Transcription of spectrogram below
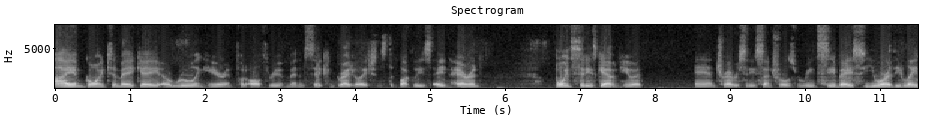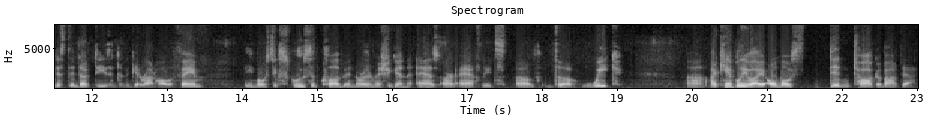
I am going to make a, a ruling here and put all three of them in and say congratulations to Buckley's Aiden Herron, Boyne City's Gavin Hewitt, and Traverse City Central's Reed Seabase. You are the latest inductees into the Get Around Hall of Fame, the most exclusive club in Northern Michigan as our athletes of the week. Uh, I can't believe I almost didn't talk about that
